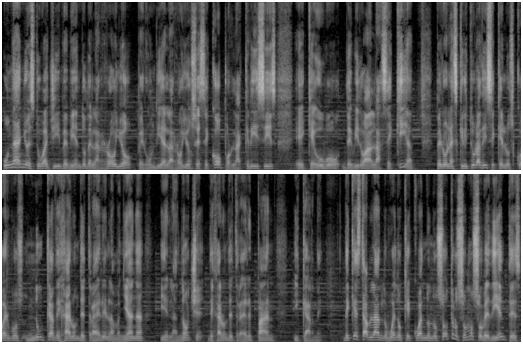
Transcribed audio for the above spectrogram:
Un año estuvo allí bebiendo del arroyo, pero un día el arroyo se secó por la crisis eh, que hubo debido a la sequía. Pero la escritura dice que los cuervos nunca dejaron de traer en la mañana y en la noche dejaron de traer pan y carne. ¿De qué está hablando? Bueno, que cuando nosotros somos obedientes,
